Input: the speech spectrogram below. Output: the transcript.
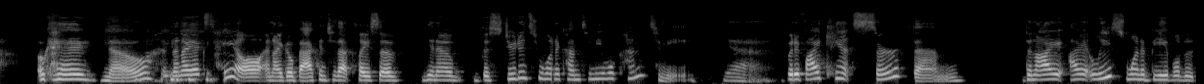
okay no. And then i exhale and i go back into that place of you know the students who want to come to me will come to me. Yeah. But if i can't serve them then i i at least want to be able to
